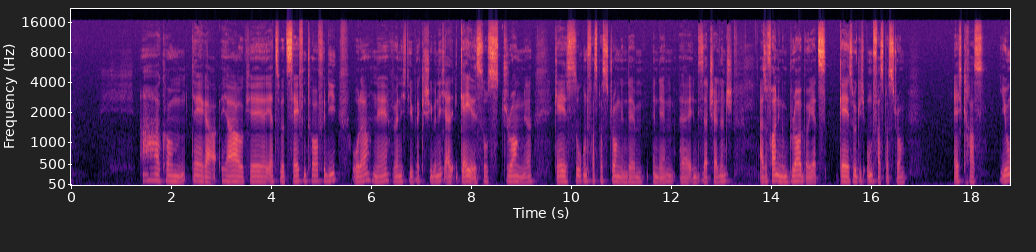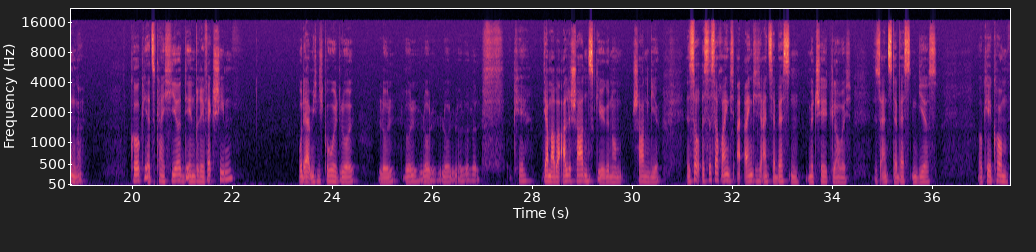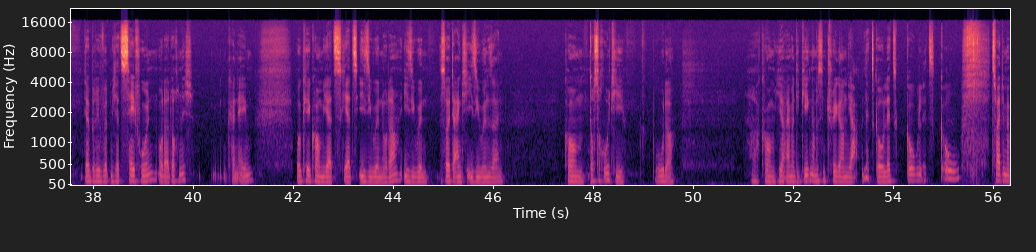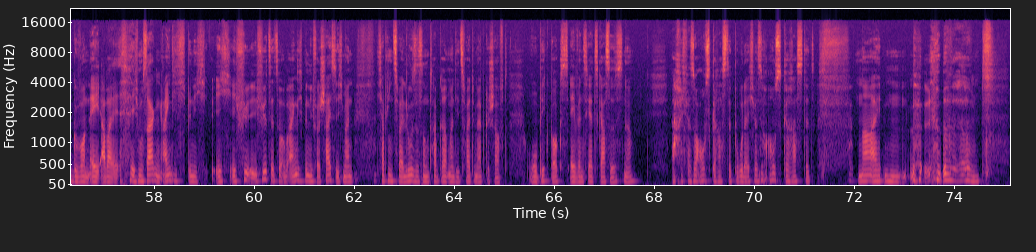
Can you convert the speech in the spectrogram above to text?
Ah, komm, Digga. Ja, okay, jetzt wird safe ein Tor für die. Oder? Nee, wenn ich die wegschiebe nicht. Also, Gay ist so strong, ne? Gay ist so unfassbar strong in dem, in dem, äh, in dieser Challenge. Also vor allem im Brawl Ball jetzt. Gay ist wirklich unfassbar strong. Echt krass. Junge. Guck, jetzt kann ich hier den Bre wegschieben. Oder er hat mich nicht geholt, lol. Lol, lol, lol, lol, lol, lol. Okay. Die haben aber alle Schadensgier genommen. Schadengier. Es ist auch, es ist auch eigentlich, eigentlich eins der besten mit Schild, glaube ich. Es ist eins der besten Gears. Okay, komm. Der Brie wird mich jetzt safe holen, oder doch nicht? Kein Aim. Okay, komm, jetzt, jetzt easy win, oder? Easy win. Es sollte eigentlich easy win sein. Komm, du hast doch Ulti. Bruder. Ach komm, hier einmal die Gegner ein bisschen triggern. Ja, let's go, let's go, let's go. Zweite Map gewonnen. Ey, aber ich muss sagen, eigentlich bin ich, ich, ich fühle ich es jetzt so, aber eigentlich bin ich voll scheiße. Ich meine, ich habe schon zwei Loses und habe gerade mal die zweite Map geschafft. Oh, Big Box. Ey, wenn es jetzt Gas ist, ne? Ach, ich wäre so ausgerastet, Bruder. Ich wäre so ausgerastet. Nein.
